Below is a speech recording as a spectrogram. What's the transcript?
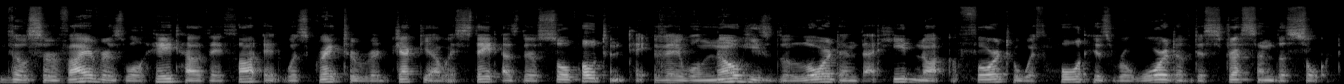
Those survivors will hate how they thought it was great to reject Yahweh's state as their sole potentate. They will know he's the Lord and that he'd not afford to withhold his reward of distress and the sword.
